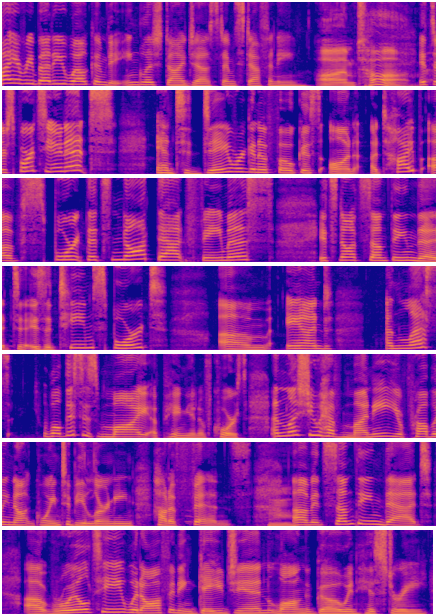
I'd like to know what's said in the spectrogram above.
Hi, everybody. Welcome to English Digest. I'm Stephanie. I'm Tom. It's our sports unit. And today we're going to focus on a type of sport that's not that famous. It's not something that is a team sport. Um, and unless well, this is my opinion, of course. Unless you have money, you're probably not going to be learning how to fence. Mm. Um, it's something that uh, royalty would often engage in long ago in history.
